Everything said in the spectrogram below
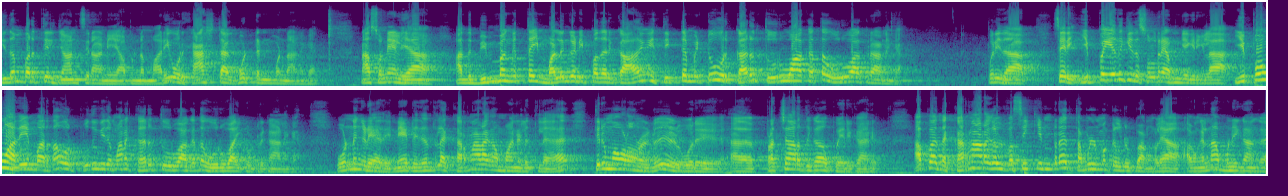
சிதம்பரத்தில் ஜான்சிராணி அப்படின்ற மாதிரி ஒரு ஹேஷ்டேக் போட்டு டென் பண்ணானுங்க. நான் சொன்னேன் இல்லையா? அந்த பிம்பங்கத்தை மழுங்கடிப்பதற்காக இவன் திட்டமிட்டு ஒரு கருத்து உருவாக்கத்தை உருவாக்குறானுங்க. புரியுதா? சரி இப்போ எதுக்கு இதை சொல்கிறேன் அப்படின்னு கேட்குறீங்களா இப்போவும் அதே மாதிரி தான் ஒரு புதுவிதமான கருத்து உருவாக்கத்தை உருவாக்கி விட்ருக்கானுங்க ஒன்றும் கிடையாது. நேற்று தினத்தில் கர்நாடகா மாநிலத்தில் திருமாவளவர்கள் ஒரு பிரச்சாரத்துக்காக போயிருக்காரு. அப்போ அந்த கர்நாடகம் வசிக்கின்ற தமிழ் மக்கள் இருப்பாங்க இல்லையா? அவங்க என்ன பண்ணியிருக்காங்க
